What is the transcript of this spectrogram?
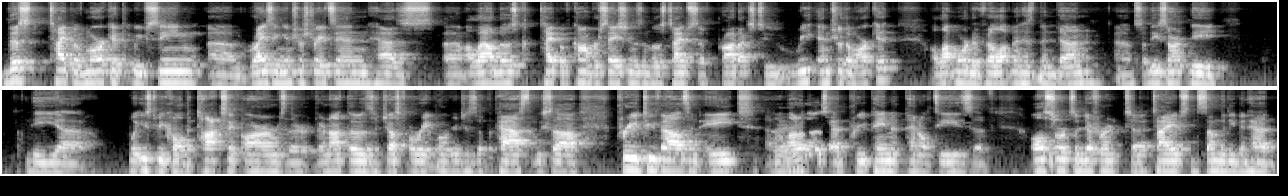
this type of market that we've seen um, rising interest rates in has uh, allowed those type of conversations and those types of products to re-enter the market. A lot more development has been done. Um, so these aren't the the uh, what used to be called the toxic ARMs. They're they're not those adjustable rate mortgages of the past that we saw pre 2008. Uh, A lot of those had prepayment penalties of all sorts of different uh, types, and some that even had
